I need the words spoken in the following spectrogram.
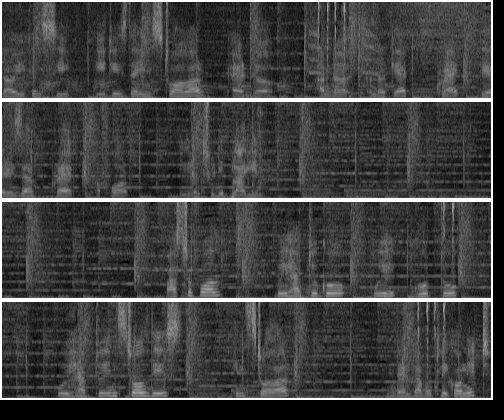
Now you can see it is the installer and uh, under under crack crack. There is a crack for Element 3D plugin first of all we have to go we go to we have to install this installer then double click on it.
